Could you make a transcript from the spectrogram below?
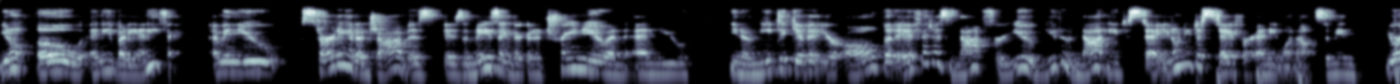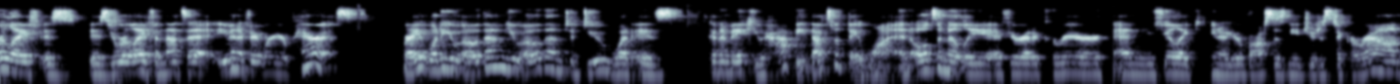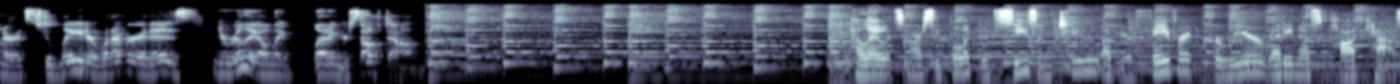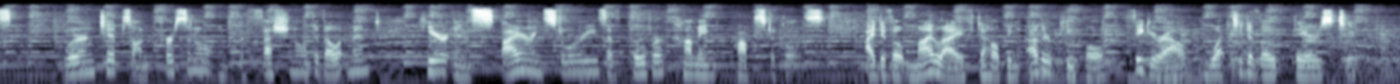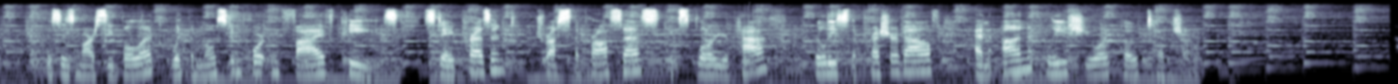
you don't owe anybody anything. I mean, you starting at a job is is amazing. They're going to train you and and you you know need to give it your all. But if it is not for you you do not need to stay. You don't need to stay for anyone else. I mean your life is is your life and that's it. Even if it were your parents right? What do you owe them? You owe them to do what is going to make you happy. That's what they want. And ultimately if you're at a career and you feel like you know your bosses need you to stick around or it's too late or whatever it is you're really only letting yourself down. Hello, it's Marcy Bullock with season two of your favorite career readiness podcast. Learn tips on personal and professional development, hear inspiring stories of overcoming obstacles. I devote my life to helping other people figure out what to devote theirs to. This is Marcy Bullock with the most important five P's stay present, trust the process, explore your path, release the pressure valve, and unleash your potential.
